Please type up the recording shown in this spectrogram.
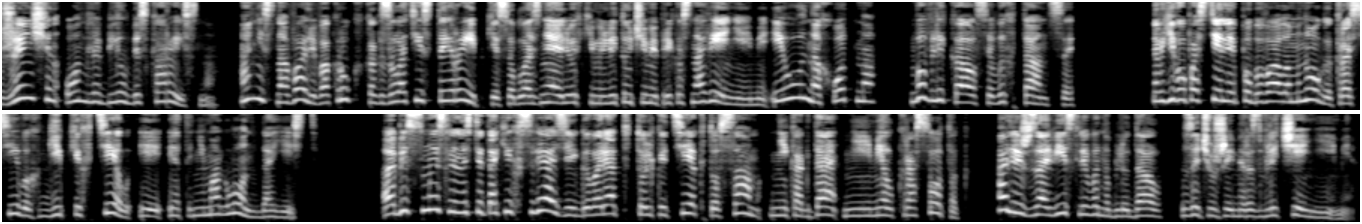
Женщин он любил бескорыстно. Они сновали вокруг, как золотистые рыбки, соблазняя легкими летучими прикосновениями, и он охотно вовлекался в их танцы. В его постели побывало много красивых, гибких тел, и это не могло надоесть. О бессмысленности таких связей говорят только те, кто сам никогда не имел красоток, а лишь завистливо наблюдал за чужими развлечениями.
